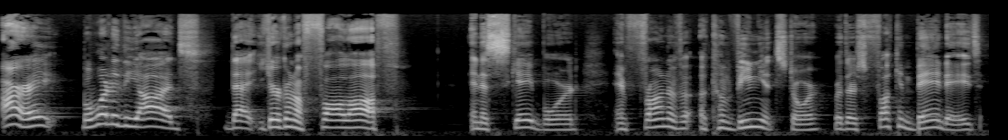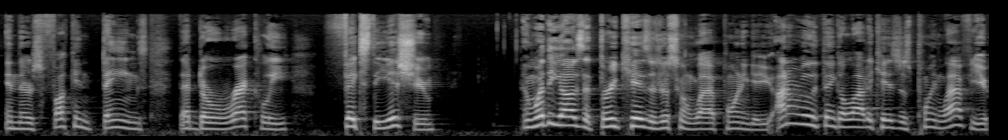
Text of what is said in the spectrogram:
all right but what are the odds that you're going to fall off in a skateboard in front of a convenience store where there's fucking band aids and there's fucking things that directly fix the issue. And what the odds that three kids are just gonna laugh, pointing at you? I don't really think a lot of kids just point and laugh at you.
